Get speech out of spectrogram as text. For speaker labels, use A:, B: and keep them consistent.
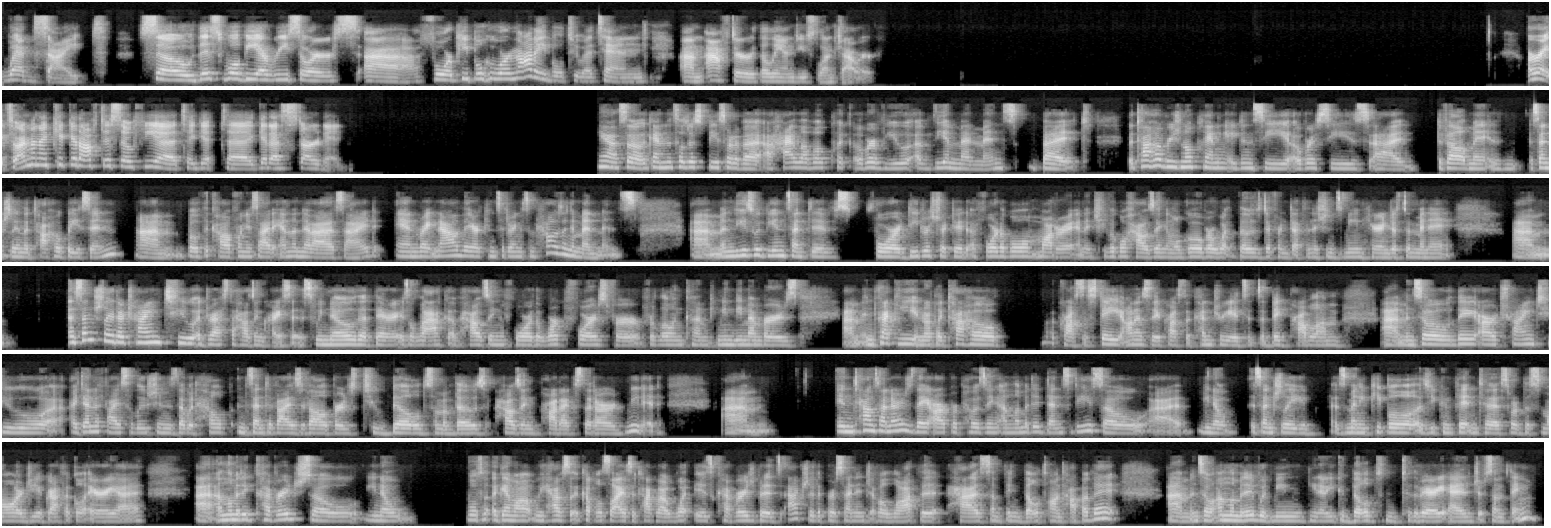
A: website. So this will be a resource uh, for people who are not able to attend um, after the land use lunch hour. All right, so I'm going to kick it off to Sophia to get to get us started.
B: Yeah, so again, this will just be sort of a, a high level, quick overview of the amendments, but the Tahoe Regional Planning Agency oversees uh, development in, essentially in the Tahoe Basin, um, both the California side and the Nevada side. And right now they are considering some housing amendments. Um, and these would be incentives for deed restricted, affordable, moderate, and achievable housing. And we'll go over what those different definitions mean here in just a minute. Um, essentially, they're trying to address the housing crisis. We know that there is a lack of housing for the workforce, for, for low income community members. Um, in Truckee, in North Lake Tahoe, across the state, honestly, across the country. It's it's a big problem, um, and so they are trying to identify solutions that would help incentivize developers to build some of those housing products that are needed. Um, in town centers, they are proposing unlimited density. So, uh, you know, essentially as many people as you can fit into sort of the smaller geographical area. Uh, unlimited coverage. So, you know, we'll again we have a couple slides to talk about what is coverage but it's actually the percentage of a lot that has something built on top of it. Um, and so unlimited would mean you know you could build to the very edge of something.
